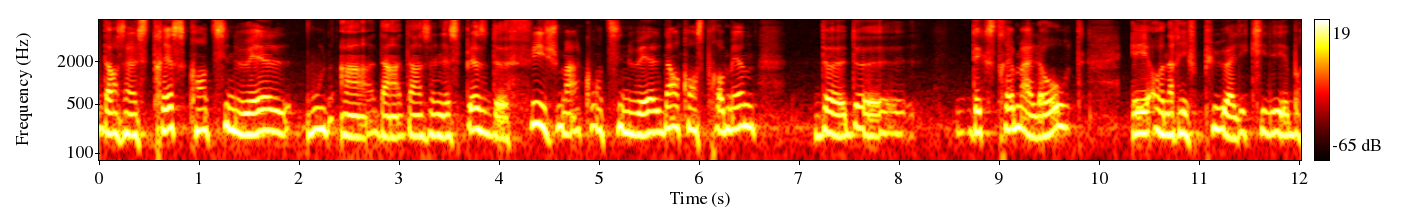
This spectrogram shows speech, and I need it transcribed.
dans un stress continuel ou dans, dans, une espèce de figement continuel. Donc, on se promène d'extrême de, à l'autre et on n'arrive plus à l'équilibre.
